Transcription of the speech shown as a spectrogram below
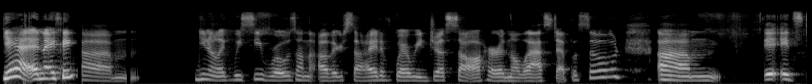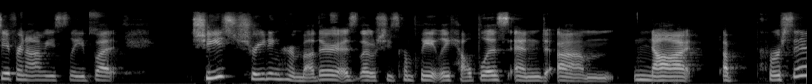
Yeah and i think um you know, like we see Rose on the other side of where we just saw her in the last episode. Um, it, it's different, obviously, but she's treating her mother as though she's completely helpless and um, not a person.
